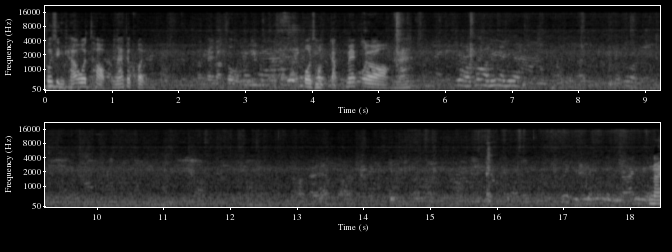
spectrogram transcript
พวกสินค้าโอท็อปนะทุกคน โอท็อปจากแม่กรองนะน่า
